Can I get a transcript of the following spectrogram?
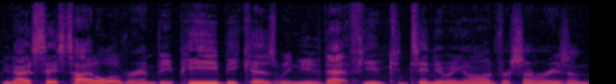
United States title over MVP because we needed that feud continuing on for some reason.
